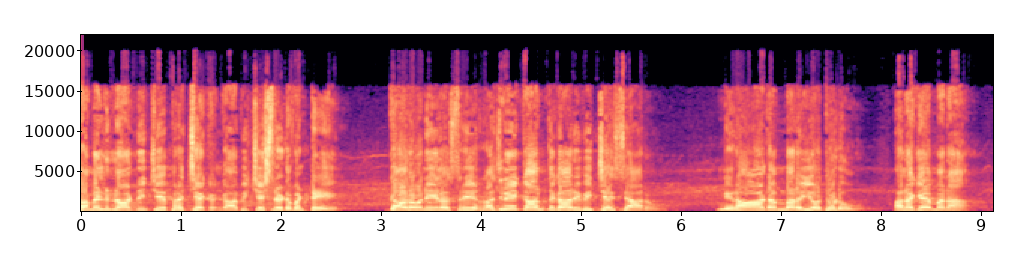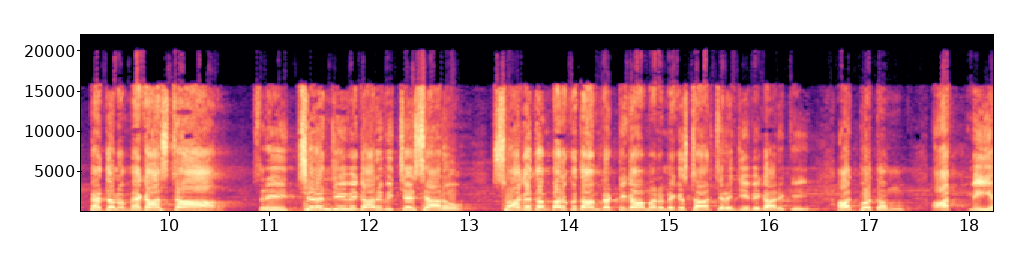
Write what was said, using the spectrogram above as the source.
తమిళనాడు నుంచి ప్రత్యేకంగా విచ్చేసినటువంటి గౌరవనీయుల శ్రీ రజనీకాంత్ గారు విచ్చేశారు. నిరాడంబర యోధుడు. అలాగే మన పెద్దలు మెగాస్టార్ శ్రీ చిరంజీవి గారు విచ్చేశారు. స్వాగతం పలుకుతాం గట్టిగా మన మెగాస్టార్ చిరంజీవి గారికి. అద్భుతం ఆత్మీయ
